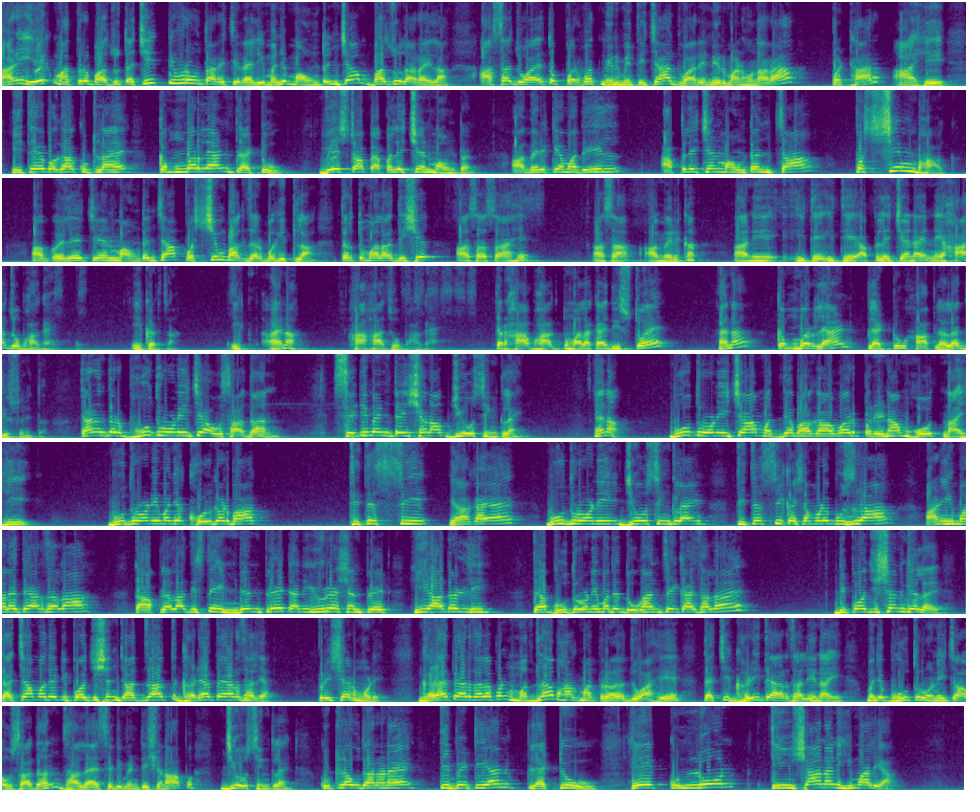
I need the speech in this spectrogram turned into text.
आणि एक मात्र बाजू त्याची तीव्र उताराची राहिली म्हणजे माउंटनच्या बाजूला राहिला. असा जो आहे तो पर्वत निर्मितीच्या द्वारे निर्माण होणारा पठार आहे. इथे बघा कुठला आहे? Cumberland plateau west of Appalachian mountain. अमेरिकेमधील ॲपलेचियन माउंटनचा पश्चिम भाग ॲपलेचियन माउंटनचा पश्चिम भाग जर बघितला तर तुम्हाला दिसेल असा असा आहे असा अमेरिका. आणि इथे इथे ॲपलेचियन आहे आणि हा जो भाग आहे इकडचा. इक आहे ना? हा हा जो भाग आहे. तर हा भाग तुम्हाला काय दिसतोय? है ना? कंबरलँड प्लॅटू हा आपल्याला दिसून येतं. त्यानंतर भूद्रोणीचे अवसाधन सेडिमेंटेशन ऑफ जिओसिंक्लाइन है ना? भूद्रोणीच्या मध्यभागावर परिणाम होत नाही. भूद्रोणी म्हणजे खोलगड भाग. तिथेसी ह्या काय आहे? भूद्रोणी जिओसिंक्लाइन तिथे कशामुळे बुजला? आणि हिमालय तयार झाला? तर आपल्याला दिसते इंडियन प्लेट आणि युरेशियन प्लेट ही आदळली. त्या भूद्रोणीमध्ये दोघांचे काय झालं आहे डिपॉझिशन आहे त्याच्यामध्ये डिपॉझिशन जात जात घड्या तयार झाल्या. प्रेशरमुळे घड्या तयार झाल्या पण मधला भाग मात्र जो आहे त्याची घडी तयार झाली नाही. म्हणजे भूतरोणीचं अवसाधन झालं आहे सेडिमेंटेशन ऑफ जिओसिंक्लाइन कुठलं उदाहरण आहे? तिबेटियन प्लॅट्यू हे कुनलून तिनशान आणि हिमालया.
